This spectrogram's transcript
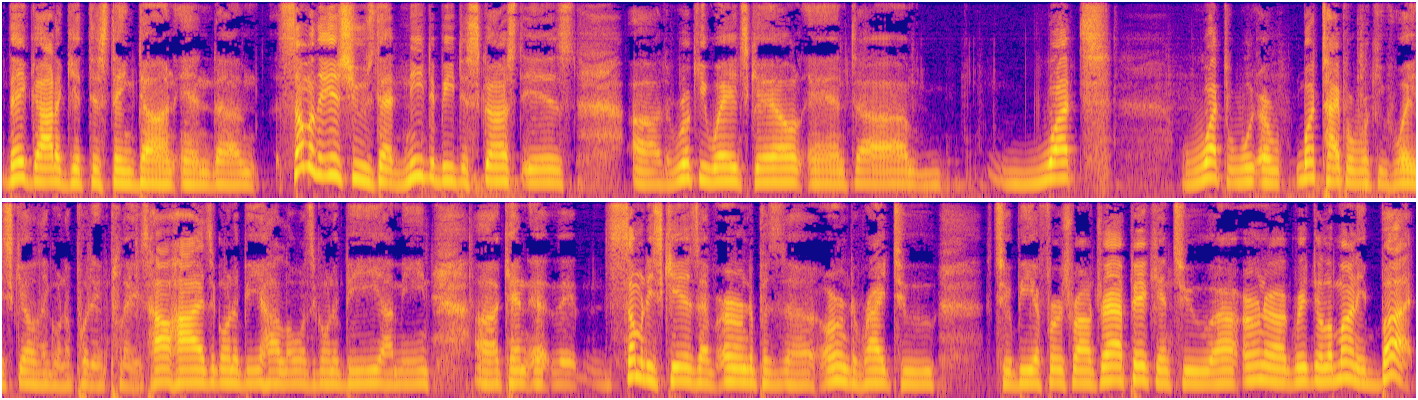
they got to get this thing done. And um, some of the issues that need to be discussed is uh, the rookie wage scale and um, what what what type of rookie wage scale they're they going to put in place? How high is it going to be? How low is it going to be? I mean, uh, can uh, some of these kids have earned a, uh, earned the right to to be a first round draft pick and to uh, earn a great deal of money, but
